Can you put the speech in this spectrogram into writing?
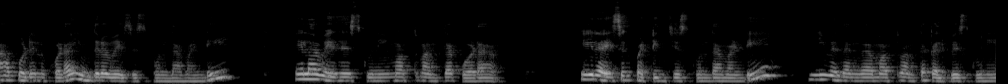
ఆ పొడిని కూడా ఇందులో వేసేసుకుందామండి. ఇలా వేసేసుకుని మొత్తం అంతా కూడా ఈ రైస్‌కి పట్టించేసుకుందామండి. ఈ విధంగా మొత్తం అంతా కలిపేసుకొని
